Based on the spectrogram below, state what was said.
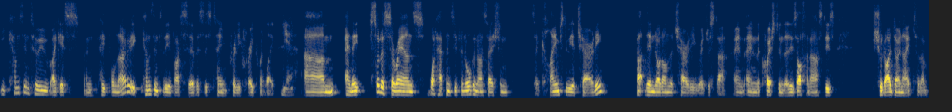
he comes into, I guess, and people know, it comes into the advice services team pretty frequently. Yeah. Um, and it sort of surrounds what happens if an organisation, say, claims to be a charity, but they're not on the charity register. And and the question that is often asked is, should I donate to them?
